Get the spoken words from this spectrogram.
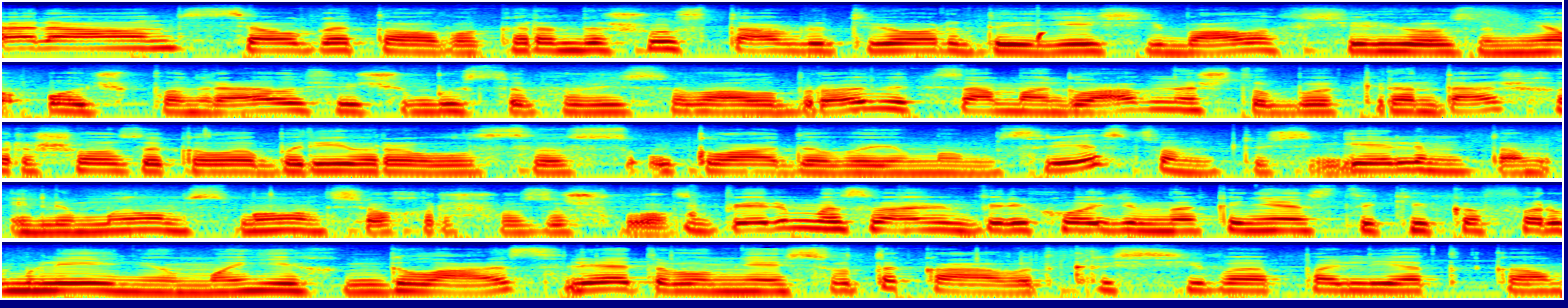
Та-дам! Все готово. Карандашу ставлю твердые 10 баллов. Серьезно, мне очень понравилось. Очень быстро прорисовала брови. Самое главное, чтобы карандаш хорошо заколлаборировался с укладываемым средством, то есть гелем там или мылом, с мылом все хорошо зашло. Теперь мы с вами переходим наконец-таки к оформлению моих глаз. Для этого у меня есть вот такая вот красивая палетка.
